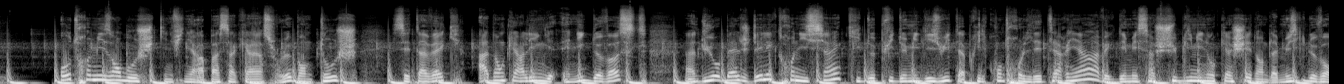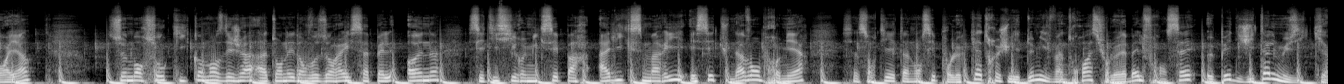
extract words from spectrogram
Autre mise en bouche qui ne finira pas sa carrière sur le banc de touche, c'est avec Adam Carling et Nick DeVost, un duo belge d'électroniciens qui depuis 2018 a pris le contrôle des terriens avec des messages subliminaux cachés dans de la musique de Vorien. Ce morceau qui commence déjà à tourner dans vos oreilles s'appelle On. C'est ici remixé par Alix Marie et c'est une avant-première. Sa sortie est annoncée pour le 4 juillet 2023 sur le label français EP Digital Music.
